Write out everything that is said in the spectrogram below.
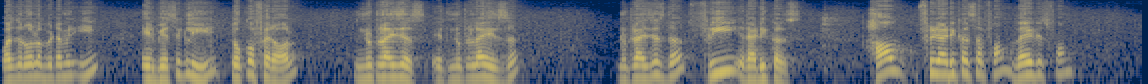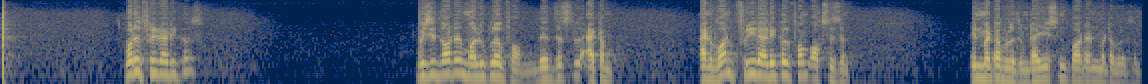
What is the role of vitamin E? It basically, tocopherol, neutralizes, it neutralizes, neutralizes the free radicals. How free radicals are formed? Where it is formed? What is free radicals? Which is not in molecular form, they're just an atom. And one free radical form oxygen in metabolism, digestion part and metabolism.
